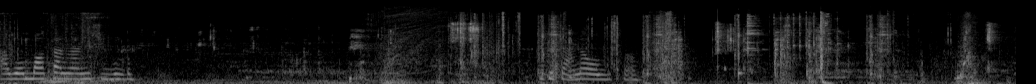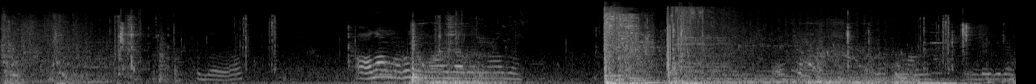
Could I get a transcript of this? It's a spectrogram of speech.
Ha bomba atar mermisi buldum. İki tane oldu şu an. Burada yok. Ağlam var oğlum hala ben ne yapayım? Neyse. Bunu kullandım. Şimdi de girelim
